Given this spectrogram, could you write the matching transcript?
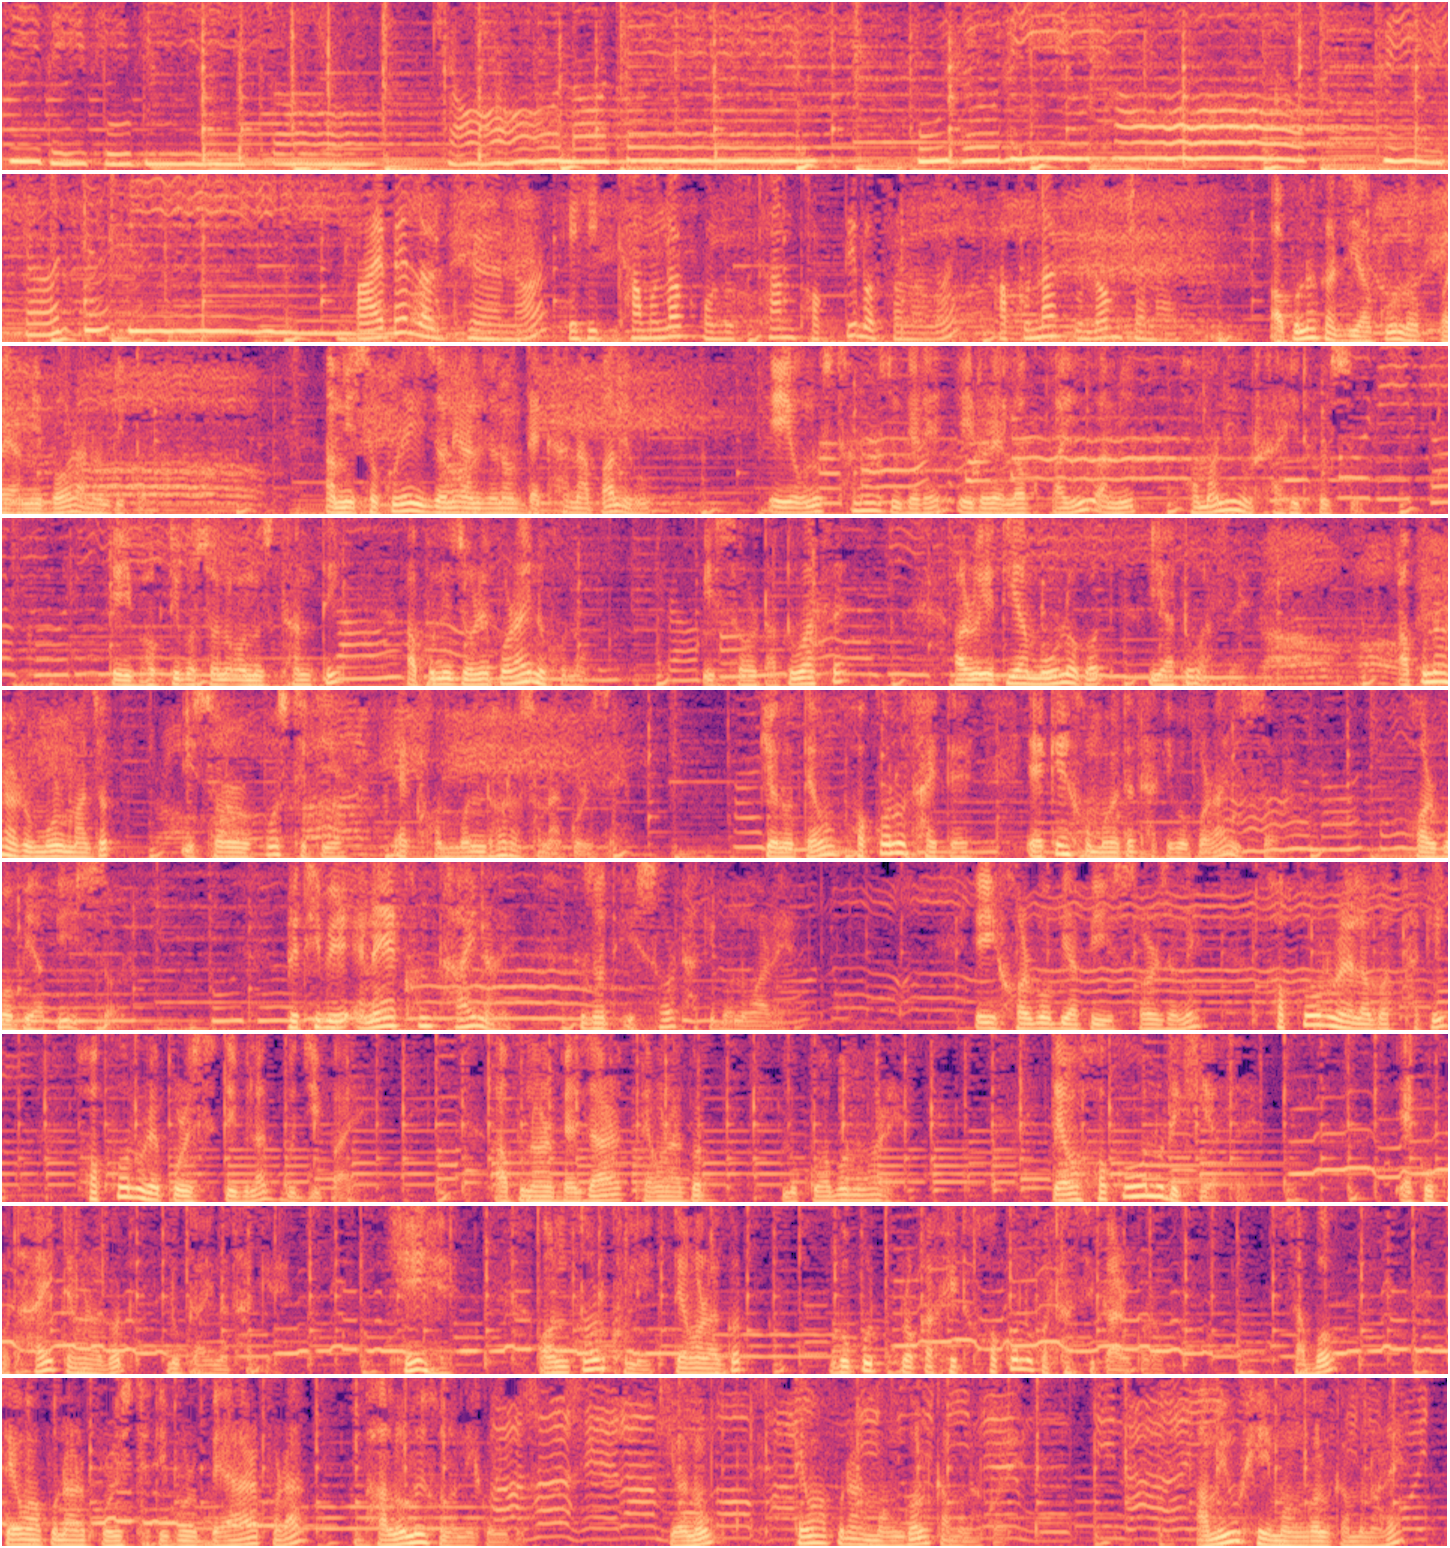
চিৰে পবিত্ৰ ক্ষণতে উজলি উঠা খ্ৰীষ্টৰ জ্যোতি বাইবেল অধ্যয়নৰ এই শিক্ষামূলক অনুষ্ঠান ভক্তি বচনলৈ আপোনাক ওলগ জনাইছো। আপোনাক আজি আকৌ লগ পাই আমি বৰ আনন্দিত। আমি চকুৰে ইজনে আনজনক দেখা নাপালেও এই অনুষ্ঠানৰ যোগেৰে এইদৰে লগ পায়ো আমি সমানেই উৎসাহিত হৈছো। এই ভক্তিবচন অনুষ্ঠানটি আপুনি য'ৰে পৰাই নুশুনক ঈশ্বৰ তাতো আছে আৰু এতিয়া মোৰ লগত ইয়াতো আছে। আপোনাৰ আৰু মোৰ মাজত ঈশ্বৰৰ উপস্থিতিয়ে এক সম্বন্ধ ৰচনা কৰিছে। কিয়নো তেওঁ সকলো ঠাইতে একে সময়তে থাকিব পৰা ঈশ্বৰ সৰ্বব্যাপী ঈশ্বৰ। পৃথিৱীৰ এনে এখন ঠাই নাই য'ত ঈশ্বৰ থাকিব নোৱাৰে। এই সৰ্বব্যাপী ঈশ্বৰজনে সকলোৰে লগত থাকি সকলোৰে পৰিস্থিতিবিলাক বুজি পায়। আপোনাৰ বেজাৰ তেওঁৰ আগত লুকুৱাব নোৱাৰে। তেওঁ সকলো দেখি আছে। একো কথাই তেওঁৰ আগত লুকাই নাথাকে। সেয়েহে অন্তৰ খুলি তেওঁৰ আগত গুপুত প্ৰকাশিত সকলো কথা স্বীকাৰ কৰক। চাব তেওঁ আপোনাৰ পৰিস্থিতিবোৰ বেয়াৰ পৰা ভাললৈ সলনি কৰিব। কিয়নো তেওঁ আপোনাৰ মংগল কামনা কৰে। আমিও সেই মংগল কামনাৰে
